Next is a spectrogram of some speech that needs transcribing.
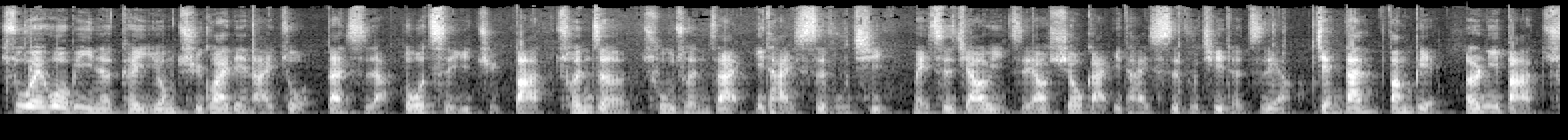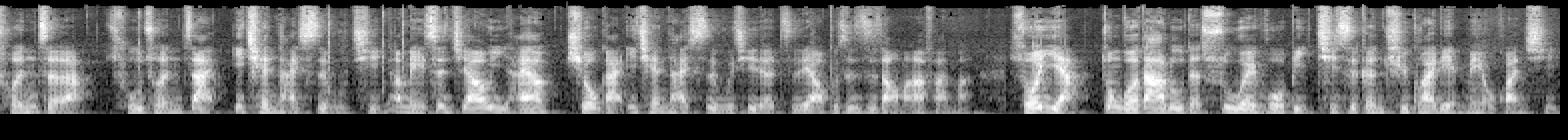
数位货币呢，可以用区块链来做，但是啊，多此一举，把存折储存在一台伺服器，每次交易只要修改一台伺服器的资料，简单方便。而你把存折啊储存在一千台伺服器，那每次交易还要修改一千台伺服器的资料，不是自找麻烦吗？所以啊，中国大陆的数位货币其实跟区块链没有关系。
